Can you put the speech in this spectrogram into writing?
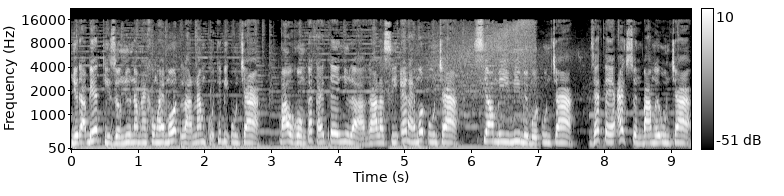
Như đã biết thì dường như năm 2021 là năm của thiết bị Ultra, bao gồm các cái tên như là Galaxy S21 Ultra, Xiaomi Mi 11 Ultra, ZTE Action 30 Ultra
